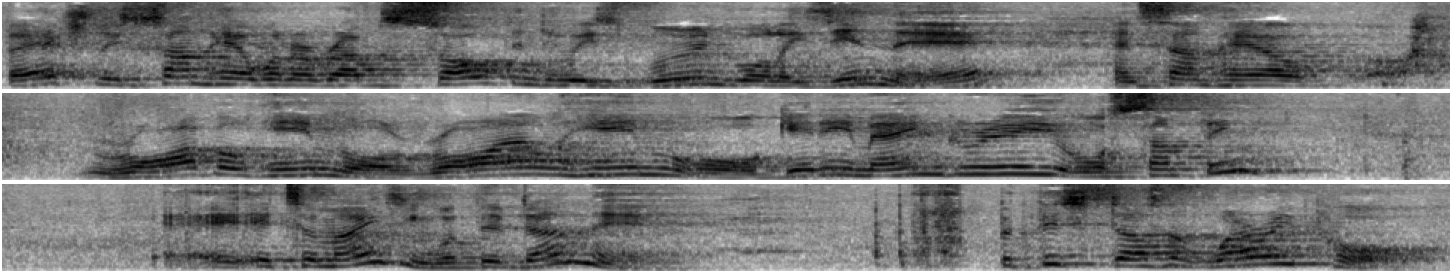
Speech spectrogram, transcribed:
They actually somehow want to rub salt into his wound while he's in there and somehow uh, rival him or rile him or get him angry or something. It's amazing what they've done there. But this doesn't worry Paul.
